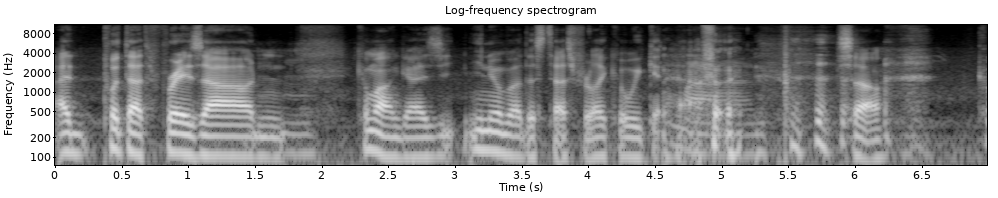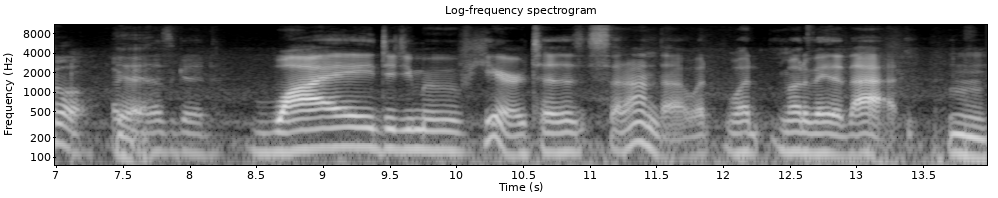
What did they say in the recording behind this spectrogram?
I'd put that phrase out, and Mhm. Come on, guys, you, you knew about this test for like a week and a half, so cool. Okay, Yeah. that's good. Why did you move here to Saranda? What what motivated that? mm.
